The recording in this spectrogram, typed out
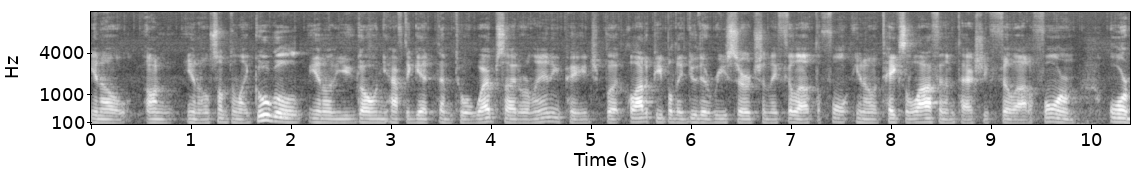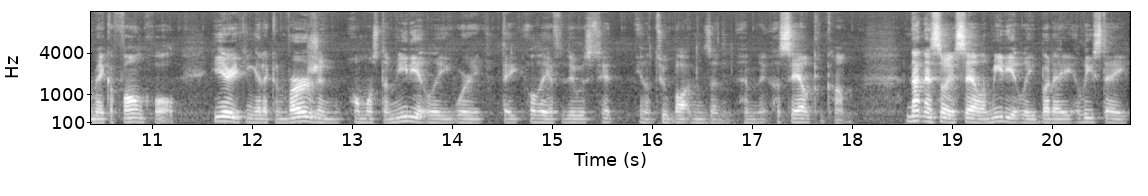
you know, on you know something like Google, you know, you go and you have to get them to a website or a landing page. But a lot of people they do their research and they fill out the form. You know, it takes a lot for them to actually fill out a form or make a phone call. Here you can get a conversion almost immediately, where they all they have to do is hit you know two buttons and and a sale could come. Not necessarily a sale immediately, but a at least a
